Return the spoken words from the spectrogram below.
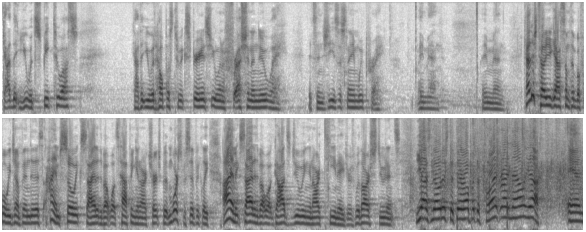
God, that you would speak to us. God, that you would help us to experience you in a fresh and a new way. It's in Jesus' name we pray. Amen. Amen. Can I just tell you guys something before we jump into this? I am so excited about what's happening in our church, but more specifically, I am excited about what God's doing in our teenagers, with our students. You guys notice that they're up at the front right now? Yeah. And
